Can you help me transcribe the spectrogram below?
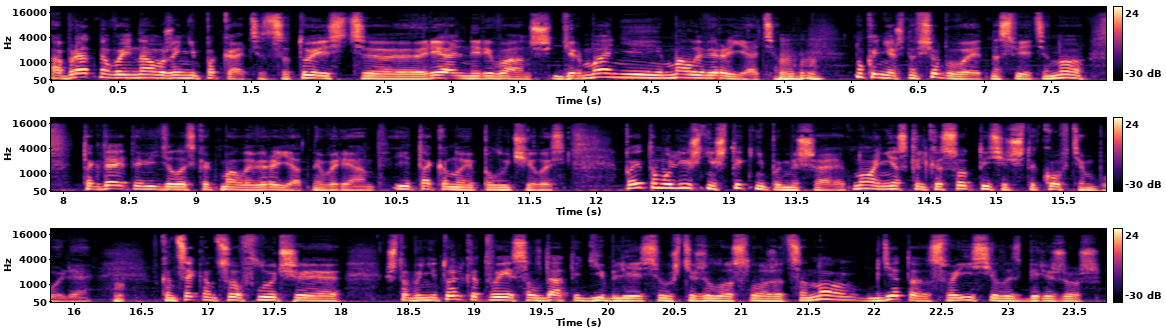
обратно война уже не покатится. То есть э, реальный реванш Германии маловероятен. Угу. Ну, конечно, все бывает на свете, но тогда это виделось как маловероятный вариант. И так оно и получилось. Поэтому лишний штык не помешает. Ну, а несколько сот тысяч штыков тем более. В конце концов, лучше, чтобы не только твои солдаты гибли, если уж тяжело сложится, но где-то свои силы сбережешь.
